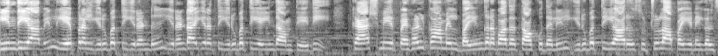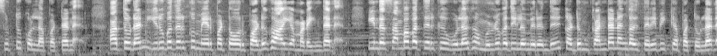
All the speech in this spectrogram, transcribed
இந்தியாவில் ஏப்ரல் இருபத்தி இரண்டு இரண்டாயிரத்தி இருபத்தி ஐந்தாம் தேதி காஷ்மீர் பெஹல்காமில் பயங்கரவாத தாக்குதலில் இருபத்தி ஆறு சுற்றுலா பயணிகள் சுட்டுக் கொல்லப்பட்டனர். அத்துடன் இருபதற்கும் மேற்பட்டோர் படுகாயமடைந்தனர். இந்த சம்பவத்திற்கு உலகம் முழுவதிலும் இருந்து கடும் கண்டனங்கள் தெரிவிக்கப்பட்டுள்ளன.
